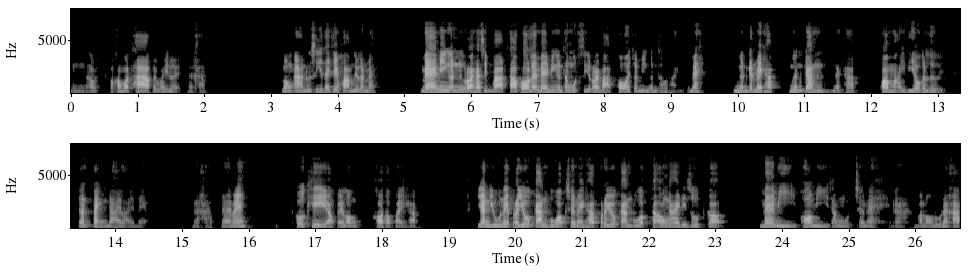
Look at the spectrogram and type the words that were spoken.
อืมเอาเอาคำว่าท่าไปไว้ด้วยนะครับ ลองอ่านดูซิได้ใจความเดียวกันไหมแม่มีเงิน 150 บาท ถ้าพ่อและแม่มีเงินทั้งหมด 400 บาท พ่อจะมีเงินเท่าไหร่เห็นไหมเหมือนกันไหมครับ เหมือนกันนะครับ ความหมายเดียวกันเลยนั้นแต่งได้หลายแบบนะครับ ได้ไหมโอเค เอาไปลองข้อต่อไปครับ ยังอยู่ในประโยคการบวกใช่ไหมครับ ประโยคการบวกถ้าเอาง่ายที่สุดก็แม่มีพ่อมีทั้งหมดใช่ไหมอะมาลองดูนะครับ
